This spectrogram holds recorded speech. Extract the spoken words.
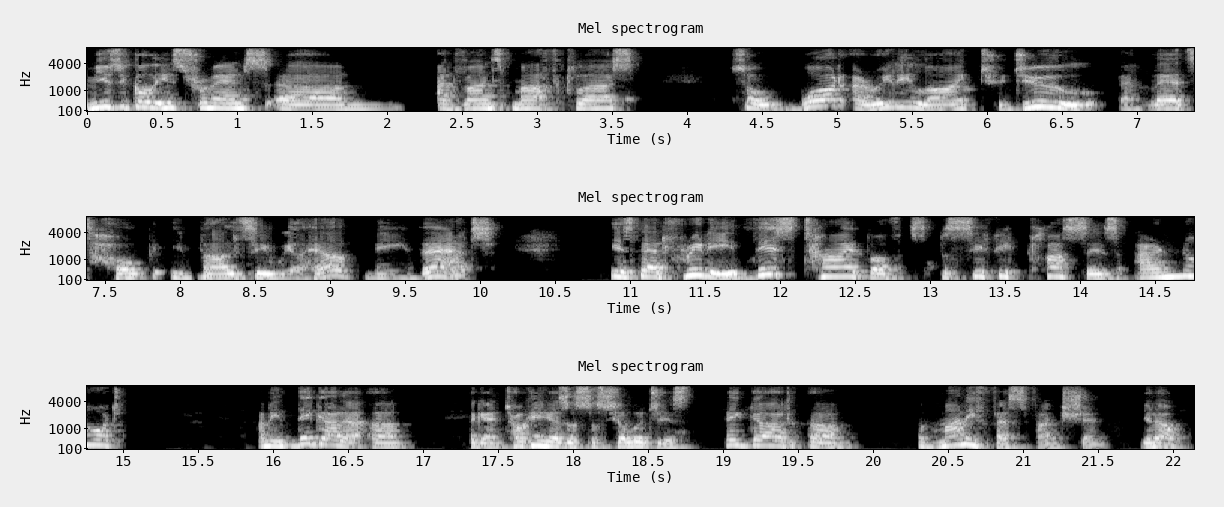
Musical instruments, um, advanced math class. So what I really like to do, and let's hope Invalsi will help me in that, is that really this type of specific classes are not, I mean, they got a, a again, talking as a sociologist, they got a, a manifest function, you know,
